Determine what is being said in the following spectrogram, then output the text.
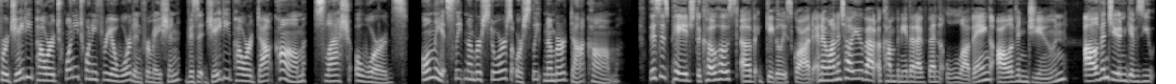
For JD Power 2023 award information, visit jdpower.com/awards. Only at Sleep Number stores or sleepnumber.com. This is Paige, the co-host of Giggly Squad, and I want to tell you about a company that I've been loving, Olive and June. Olive and June gives you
